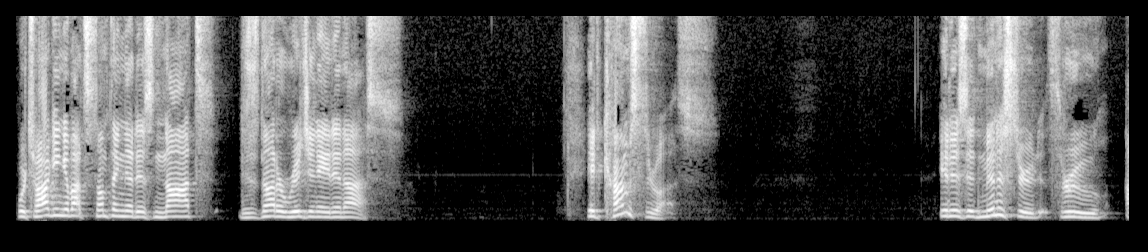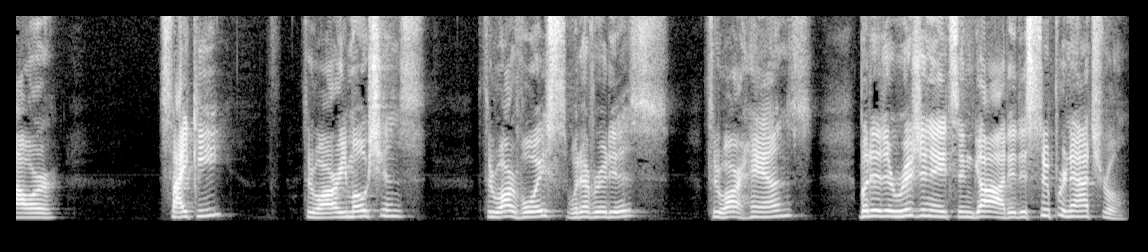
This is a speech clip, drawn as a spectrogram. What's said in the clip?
we're talking about something that is not does not originate in us. It comes through us. It is administered through our psyche, through our emotions, through our voice, whatever it is, through our hands, but it originates in God. It is supernatural.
